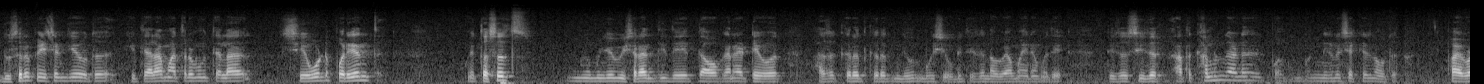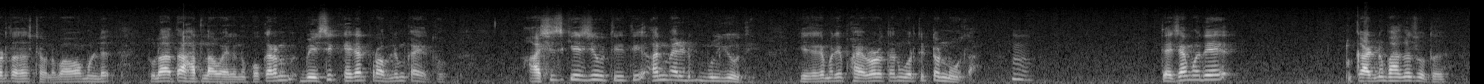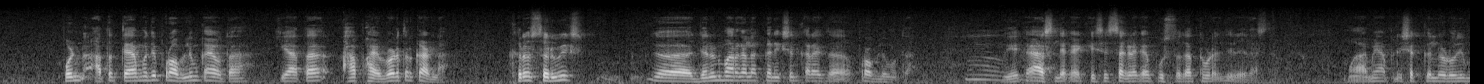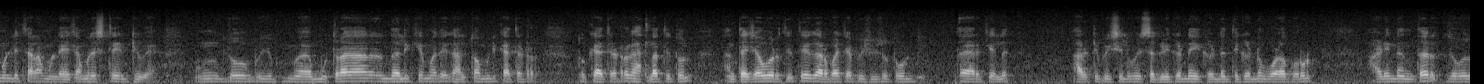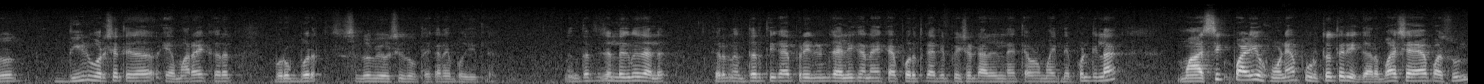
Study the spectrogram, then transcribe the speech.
दुसरं पेशंट जे होतं की त्याला मात्र मग त्याला शेवटपर्यंत म्हणजे तसंच म्हणजे विश्रांती देत दवाखान्यात ठेवत असं करत करत नेऊन मग शेवटी तिचं नवव्या महिन्यामध्ये तिचं सीझर आता खालून जाणं निघणं शक्यच नव्हतं. फायबर तसाच ठेवला. बाबा म्हणलं तुला आता हात लावायला नको. कारण बेसिक ह्याच्यात प्रॉब्लेम काय येतो? अशीच केस जी होती ती अनमॅरिड मुलगी होती. की ज्याच्यामध्ये फायब्रॉइड होता आणि वरती टन्नू होता. त्याच्यामध्ये काढणं भागच होतं. पण आता त्यामध्ये प्रॉब्लेम काय होता? की आता हा फायब्रॉइड तर काढला. खरं सर्विक्स जननमार्गाला कनेक्शन करायचा प्रॉब्लेम होता. हं. काय असल्या काय केसेस सगळ्या काय पुस्तकात थोडं दिलेलं असतं. मग आम्ही आपली शक्कल लढवली म्हणली चला म्हणलं ह्याच्यामध्ये स्ट्रेन ठेवूया. मग जो मूत्रा नलिकेमध्ये घालतो म्हणजे कॅथेटर तो कॅथेटर घातला तिथून आणि त्याच्यावरती ते गर्भाच्या पिशवीचं तोंड तयार केलं आर्टिफिशियल म्हणजे सगळीकडनं इकडनं तिकडनं गोळा करून आणि नंतर जवळजवळ दीड वर्ष त्याचं एम आर आय करत बरोबर सगळं व्यवस्थित होतं आहे का नाही बघितलं. नंतर तिचं लग्न झालं. तर नंतर ती काय प्रेग्नेंट झाली का नाही काय परत काय ते पेशंट आलेलं नाही त्यामुळे माहीत नाही. पण तिला मासिक पाळी होण्यापुरतं तरी गर्भाशयापासून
